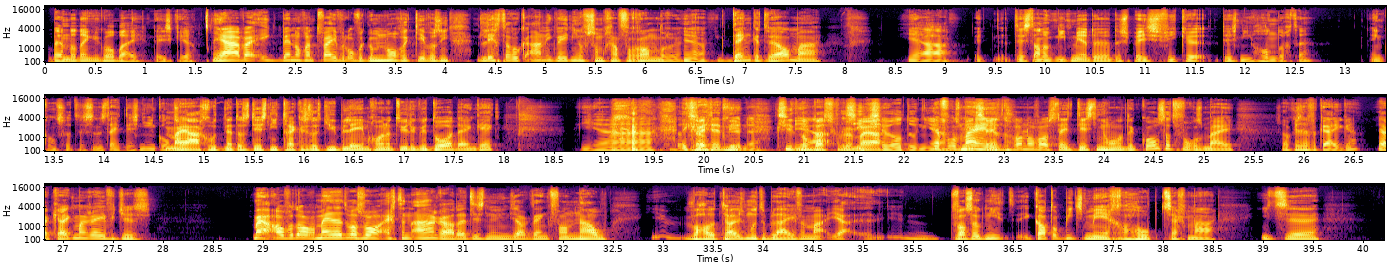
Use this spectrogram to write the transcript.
ben er denk ik wel bij deze keer. Ja, maar ik ben nog aan het twijfelen of ik hem nog een keer wil zien. Het ligt er ook aan. Ik weet niet of ze hem gaan veranderen. Ja. Ik denk het wel, maar... Ja, het is dan ook niet meer de, de specifieke Disney 100, hè? In concert. Dus dan is het echt Disney in concert. Maar ja, goed, net als Disney trekken ze dat jubileum gewoon natuurlijk weer door, denk ik. Ja, dat ik weet het kunnen. niet. Ik zie het ja, nog best gebeuren. Ze wel doen, ja. ja volgens mij heet het gewoon nog wel steeds Disney 100 in concert, volgens mij. Zal ik eens even kijken? Ja, kijk maar eventjes. Maar ja, over het algemeen, het was wel echt een aanrader. Het is nu niet dat ik denk van, nou, we hadden thuis moeten blijven. Maar ja, het was ook niet... Ik had op iets meer gehoopt, zeg maar. Iets... Uh,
